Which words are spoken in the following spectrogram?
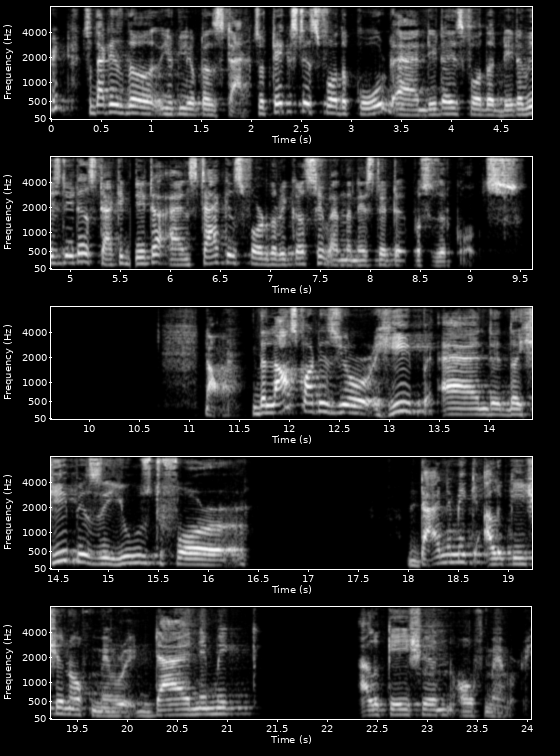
Right so that is the utility of the stack. So text is for the code and data is for the database data, static data, and stack is for the recursive and the nested procedure calls. Now, the last part is your heap, and the heap is used for dynamic allocation of memory. Dynamic allocation of memory.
